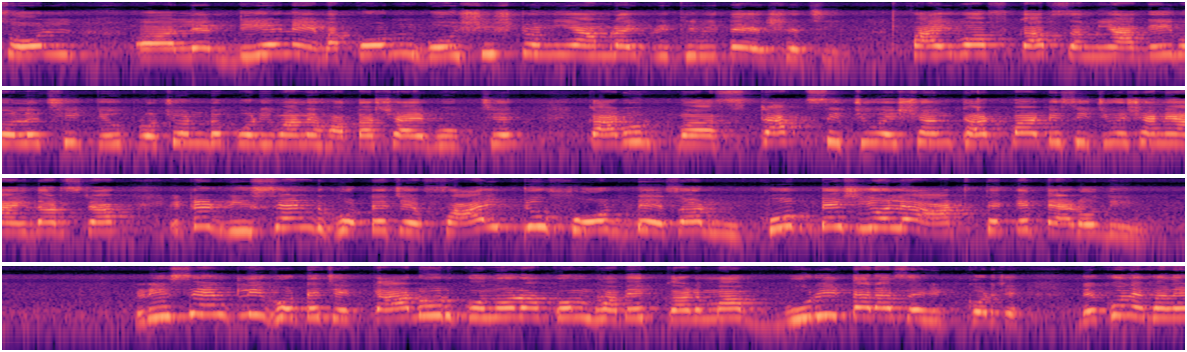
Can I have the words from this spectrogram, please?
সোল ডিএনএ বা কোন বৈশিষ্ট্য নিয়ে আমরা এই পৃথিবীতে এসেছি। ফাইভ অফ কাপস আমি আগেই বলেছি, কেউ প্রচণ্ড পরিমাণে হতাশায় ভুগছে। কারুর স্টাক সিচুয়েশন থার্ড পার্টি সিচুয়েশানে আইদার স্টাক এটা রিসেন্ট ঘটেছে ফাইভ টু ফোর ডেজ আর খুব বেশি হলে আট থেকে তেরো দিন। রিসেন্টলি ঘটেছে, কারুর কোনো রকমভাবে কর্মা বুড়ি তারা সে হিট করেছে। দেখুন এখানে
